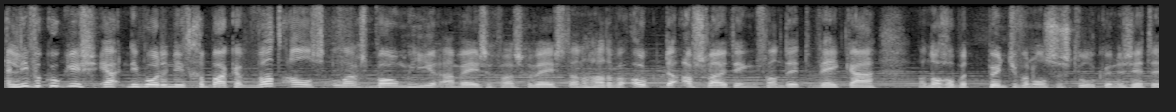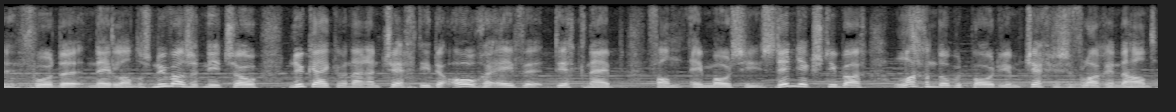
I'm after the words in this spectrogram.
En lieve koekjes, ja, die worden niet gebakken. Wat als Lars Boom hier aanwezig was geweest... dan hadden we ook de afsluiting van dit WK... nog op het puntje van onze stoel kunnen zitten voor de Nederlanders. Nu was het niet zo. Nu kijken we naar een Tsjech die de ogen even dichtknijpt van emotie. Zdeněk Stibar, lachend op het podium, Tsjechische vlag in de hand.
